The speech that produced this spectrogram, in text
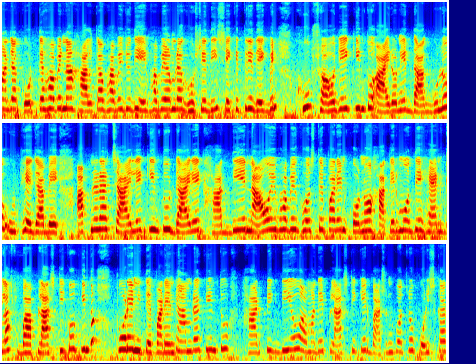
মাজা করতে হবে না, হালকাভাবে যদি এভাবে আমরা ঘষে দিই, সেক্ষেত্রে দেখবেন খুব সহজেই কিন্তু আয়রনের দাগগুলো উঠে যাবে। আপনারা চাইলে কিন্তু ডাইরেক্ট হাত দিয়ে নাও এভাবে ঘষতে পারেন, কোনো হাতের মধ্যে হ্যান্ড গ্লাভস বা প্লাস্টিকও কিন্তু পরে নিতে পারেন। আমরা কিন্তু হারপিক দিয়েও আমাদের প্লাস্টিকের বাসনপত্র পরিষ্কার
